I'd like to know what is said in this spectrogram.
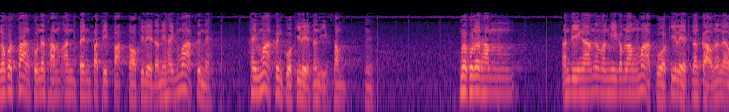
เราก็สร้างคุณธรรมอันเป็นปฏิปักษ์ต่อกิเลสเหล่านี้ให้มากขึ้นเลยให้มากขึ้นกว่ากิเลสนั่นอีกซ้ำนี่เมื่อคุณธรรมอันดีงามนั้นมันมีกำลังมากกว่ากิเลสดังกล่าวนั้นแล้ว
